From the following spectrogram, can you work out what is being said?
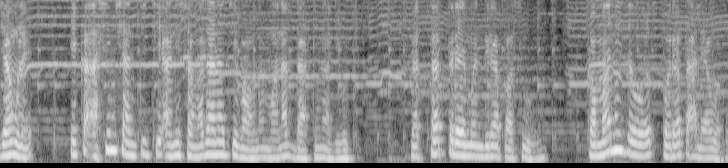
ज्यामुळे एका असीम शांतीची आणि समाधानाची भावना मनात दाटून आली होती. दत्तात्रय मंदिरापासून कमानीजवळ परत आल्यावर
